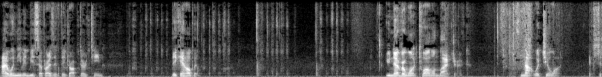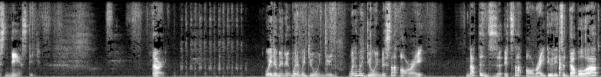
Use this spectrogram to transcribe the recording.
I wouldn't even be surprised if they dropped 13. They can't help it. You never want 12 on blackjack. It's not what you want. It's just nasty. Alright. Wait a minute. What am I doing, dude? What am I doing? It's not alright. Nothing's... It's not alright, dude. It's a double up.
